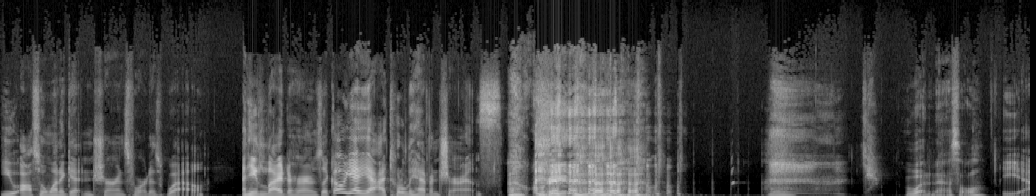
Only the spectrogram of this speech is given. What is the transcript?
you also want to get insurance for it as well. And he lied to her and was like, oh, yeah, yeah, I totally have insurance. Oh, great. What an asshole. Yeah.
